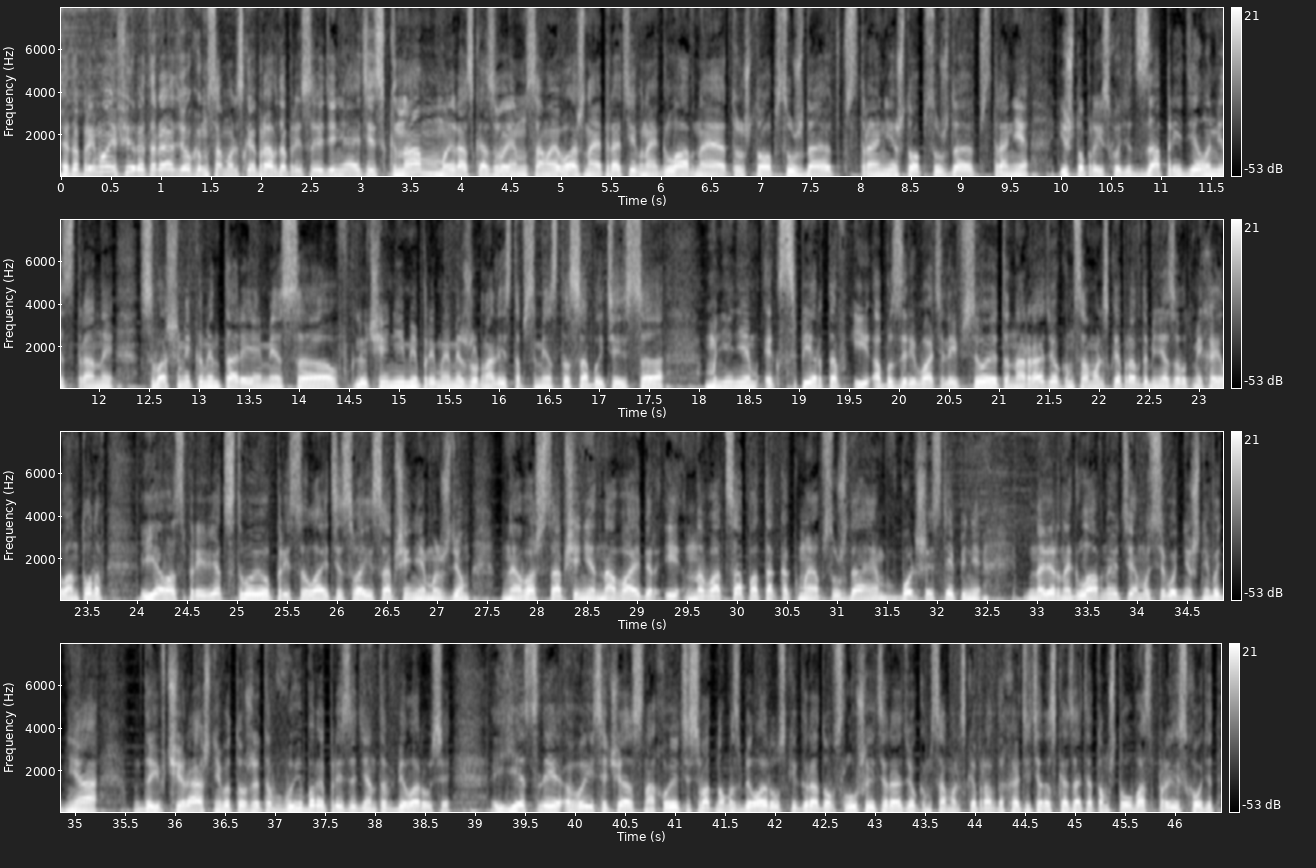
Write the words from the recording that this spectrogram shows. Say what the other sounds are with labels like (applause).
Это прямой эфир, это радио «Комсомольская правда». Присоединяйтесь к нам. Мы рассказываем самое важное, оперативное, главное, то, что обсуждают в стране, что обсуждают в стране и что происходит за пределами страны. С вашими комментариями, с э, включениями прямыми журналистов с места событий, с э, мнением экспертов и обозревателей. Все это на радио «Комсомольская правда». Меня зовут Михаил Антонов. Я вас приветствую. Присылайте свои сообщения. Мы ждем э, ваши сообщения на Viber и на WhatsApp WhatsApp, а так как мы обсуждаем в большей степени, наверное, главную тему сегодняшнего дня, да и вчерашнего тоже, это выборы президента в Беларуси. Если вы сейчас находитесь в одном из белорусских городов, слушаете радио «Комсомольская правда», хотите рассказать о том, что у вас происходит,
